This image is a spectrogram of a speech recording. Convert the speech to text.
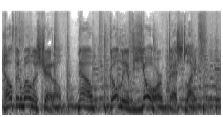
Health and Wellness Channel. Now, go live your best life.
